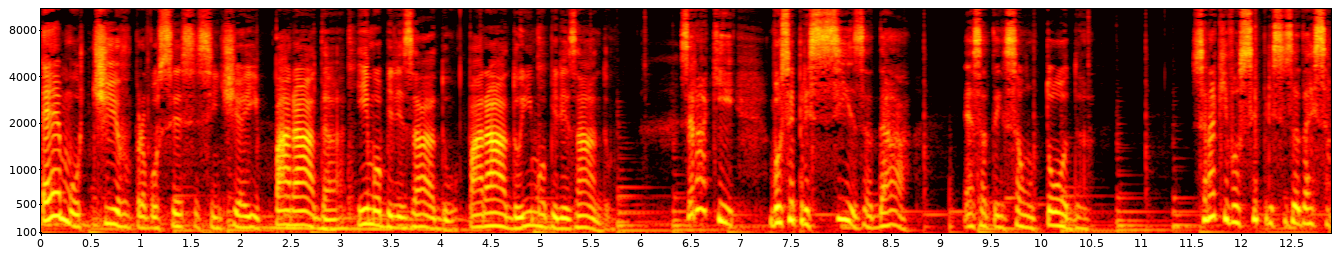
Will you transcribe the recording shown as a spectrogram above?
é motivo para você se sentir aí parada, imobilizado, parado, imobilizado? Será que você precisa dar essa atenção toda? Será que você precisa dar esse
